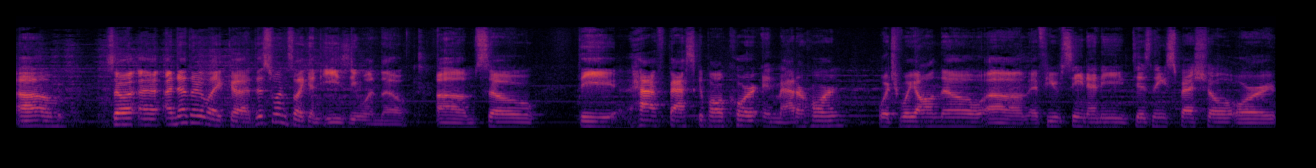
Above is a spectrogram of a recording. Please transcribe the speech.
Um, so uh, another like uh, this one's like an easy one though. Um, so the half basketball court in Matterhorn, which we all know, um, if you've seen any Disney special or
